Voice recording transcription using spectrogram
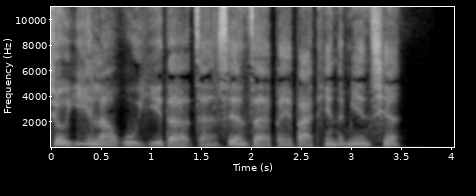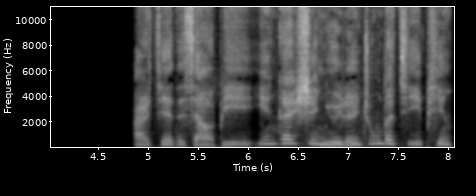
就一览无遗的展现在北霸天的面前。二姐的小臂应该是女人中的极品，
